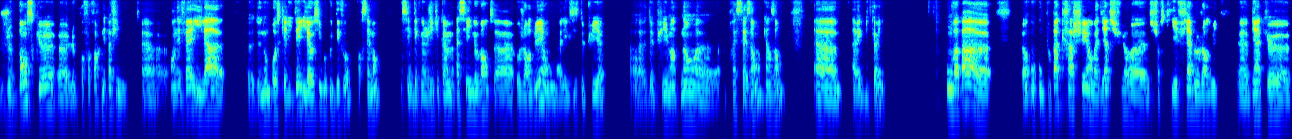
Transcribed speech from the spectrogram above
je pense que le Proof of Work n'est pas fini. en effet, il a de nombreuses qualités. Il a aussi beaucoup de défauts, forcément. C'est une technologie qui est quand même assez innovante aujourd'hui. Elle existe depuis depuis maintenant euh, près 16 ans, 15 ans, euh, avec Bitcoin. On va pas, on, on, peut pas cracher, on va dire, sur sur ce qui est fiable aujourd'hui, bien que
